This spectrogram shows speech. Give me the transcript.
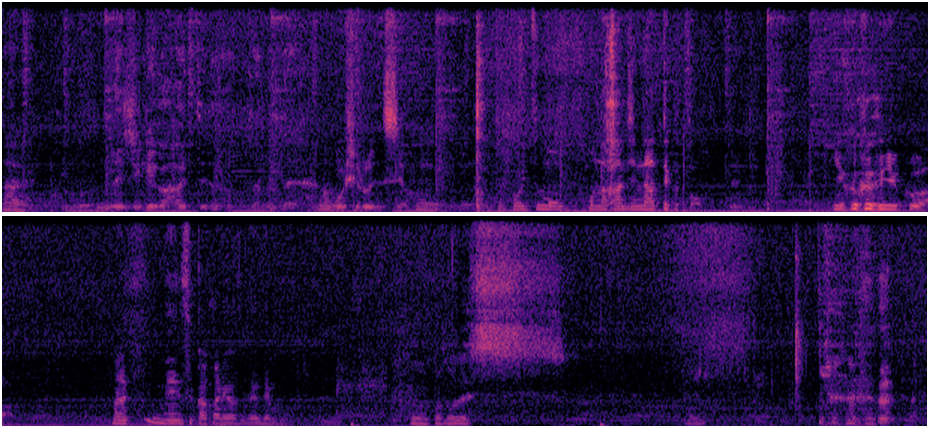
はい、ねじれが入ってたらね面白いですよ、ええ。でこいつもこんな感じになっていくと。ゆくゆくは。まあ年数かかりますねでも。そういうことです、はい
